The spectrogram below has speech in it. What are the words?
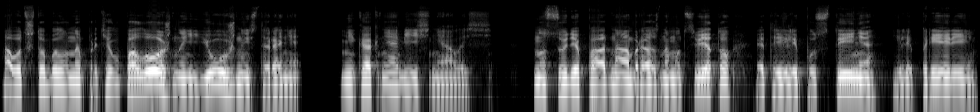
а вот что было на противоположной, южной стороне, никак не объяснялось. Но судя по однообразному цвету, это или пустыня, или прерии.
